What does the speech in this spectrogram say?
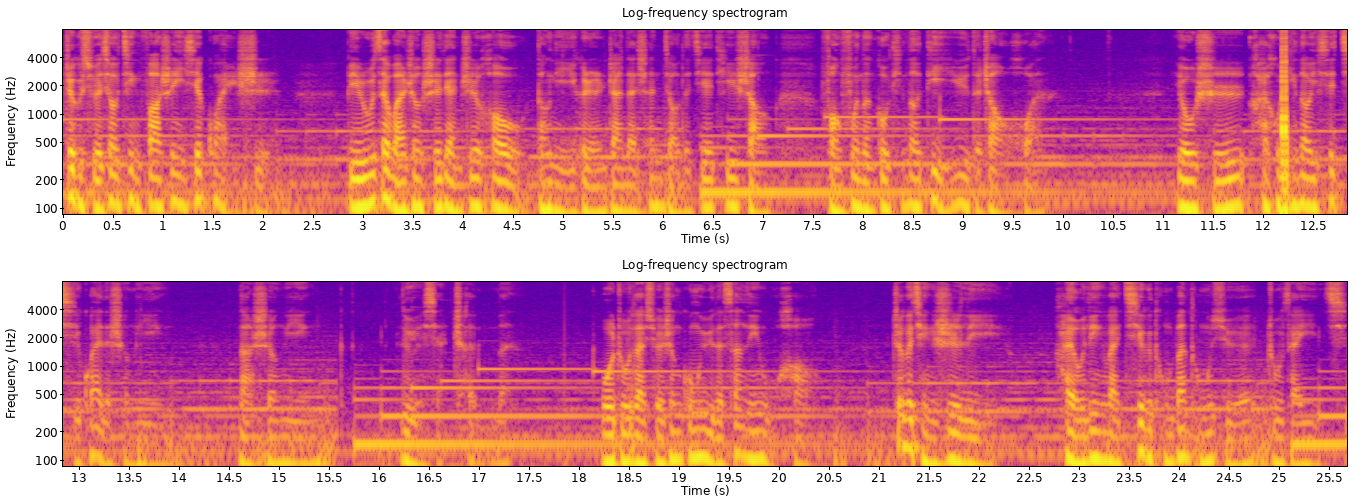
这个学校竟发生一些怪事，比如在晚上十点之后，当你一个人站在山脚的阶梯上，仿佛能够听到地狱的召唤。有时还会听到一些奇怪的声音，那声音略显沉闷。我住在学生公寓的三零五号，这个寝室里还有另外七个同班同学住在一起。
